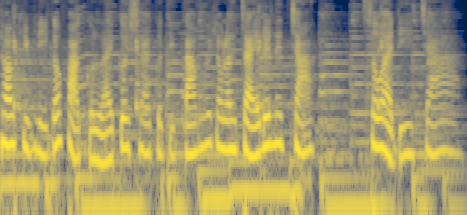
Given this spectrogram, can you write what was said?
ชอบคลิปนี้ก็ฝากกดไลค์กดแชร์กดติดตามให้กำลังใจด้วยนะจ๊ะ สวัสดีจ้า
